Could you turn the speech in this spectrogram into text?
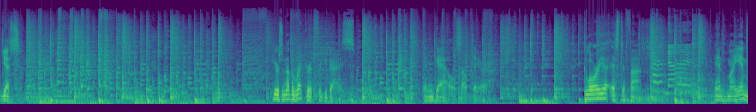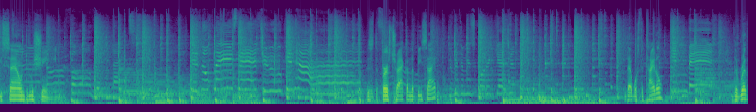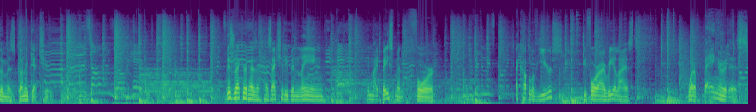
Yes. Here's another record for you guys and gals out there Gloria Estefan and Miami Sound Machine. This is the first track on the B side. That was the title. The rhythm is gonna get you. This record has has actually been laying in my basement for a couple of years before I realized what a banger it is.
